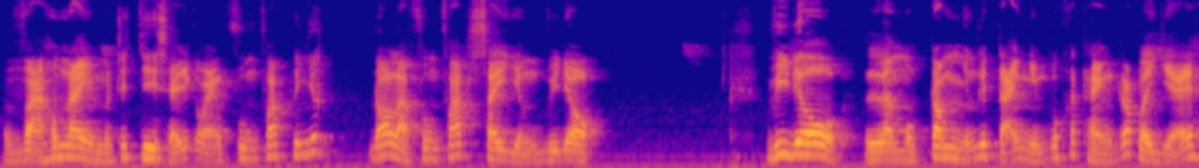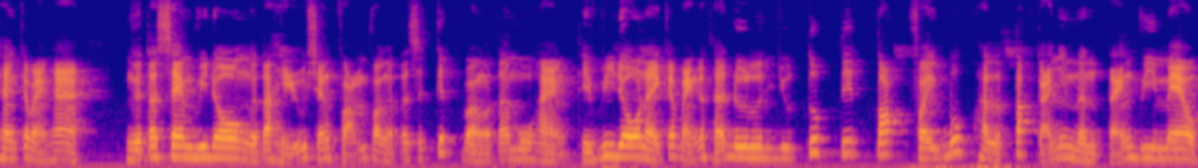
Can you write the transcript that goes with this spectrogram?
Và hôm nay mình sẽ chia sẻ cho các bạn phương pháp thứ nhất, đó là phương pháp xây dựng video. Video là một trong những cái trải nghiệm của khách hàng rất là dễ ha các bạn ha? Người ta xem video người ta hiểu sản phẩm và người ta sẽ kích vào người ta mua hàng. Thì video này các bạn có thể đưa lên YouTube, TikTok, Facebook hay là tất cả những nền tảng Vimeo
